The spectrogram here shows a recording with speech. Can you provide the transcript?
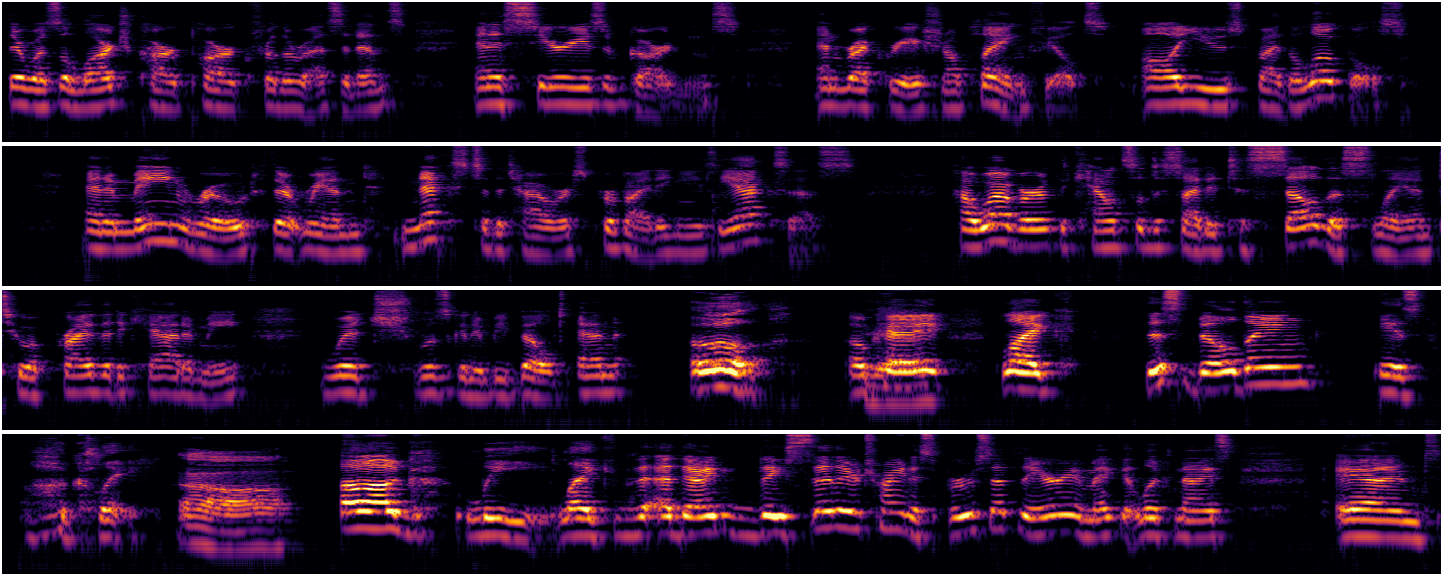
there was a large car park for the residents and a series of gardens and recreational playing fields, all used by the locals, and a main road that ran next to the towers, providing easy access. However, the council decided to sell this land to a private academy, which was going to be built. And ugh, okay, like this building is ugly Aw. ugly. Like they, they said they were trying to spruce up the area and make it look nice, and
